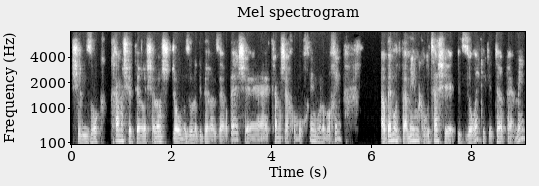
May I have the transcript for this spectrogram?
של לזרוק כמה שיותר לשלוש, ג'ו מזולה דיבר על זה הרבה, שכמה שאנחנו מוכרים או לא מוכרים, הרבה מאוד פעמים קבוצה שזורקת יותר פעמים,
